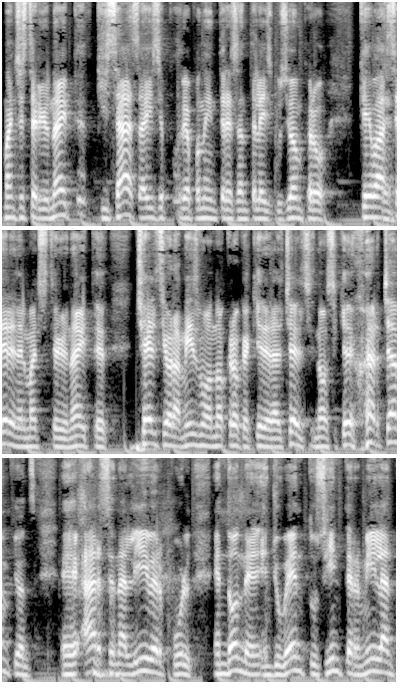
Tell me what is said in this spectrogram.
Manchester United. Quizás ahí se podría poner interesante la discusión, pero ¿qué va a hacer en el Manchester United? Chelsea ahora mismo no creo que quiere ir al Chelsea, no, si quiere jugar Champions. Eh, Arsenal, Liverpool, ¿en dónde? En Juventus, Inter, Milan.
